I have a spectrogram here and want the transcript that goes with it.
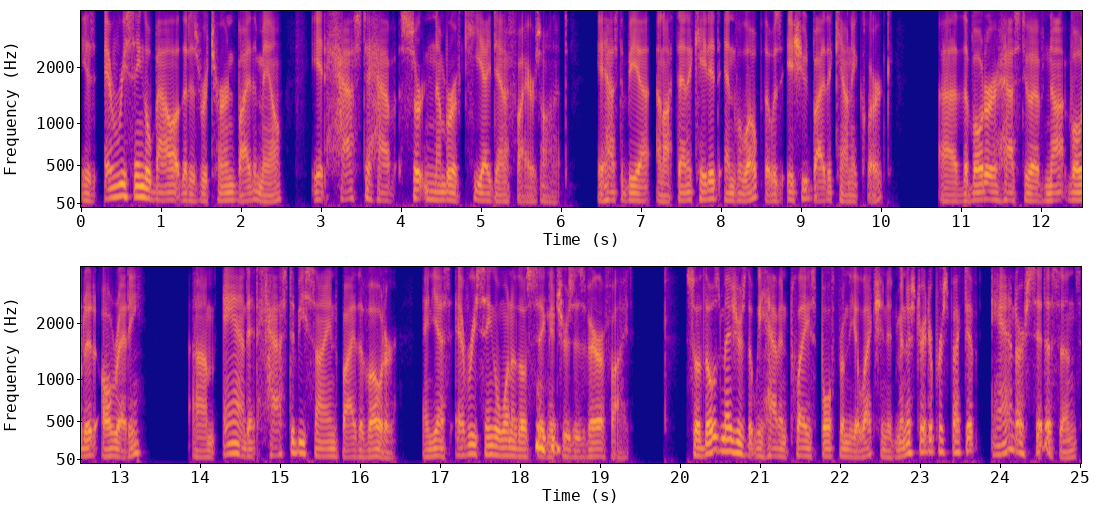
is every single ballot that is returned by the mail, it has to have a certain number of key identifiers on it. It has to be a, an authenticated envelope that was issued by the county clerk. Uh, the voter has to have not voted already, um, and it has to be signed by the voter. And yes, every single one of those signatures is verified. So, those measures that we have in place, both from the election administrator perspective and our citizens,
